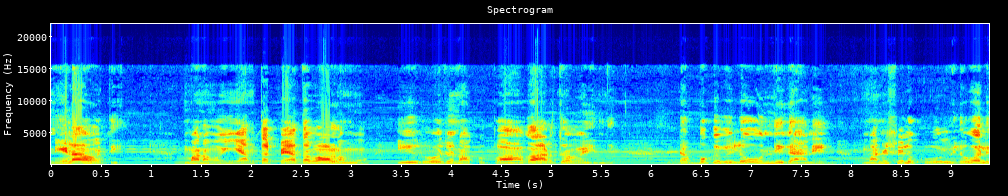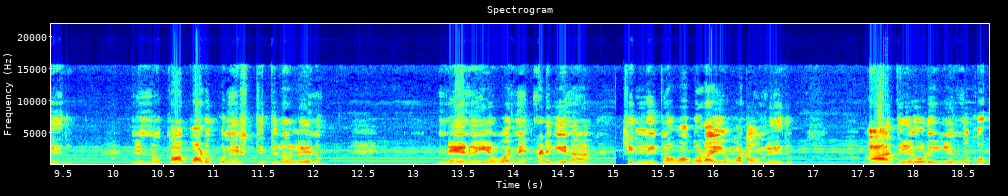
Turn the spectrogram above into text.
నీలావతి మనం ఎంత పేదవాళ్ళము ఈరోజు నాకు బాగా అర్థమైంది. డబ్బుకు విలువ ఉంది కానీ మనుషులకు విలువ లేదు. నిన్ను కాపాడుకునే స్థితిలో లేను. నేను ఎవరిని అడిగినా చిల్లి గవ్వ కూడా ఇవ్వటం లేదు. ఆ దేవుడు ఎందుకో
